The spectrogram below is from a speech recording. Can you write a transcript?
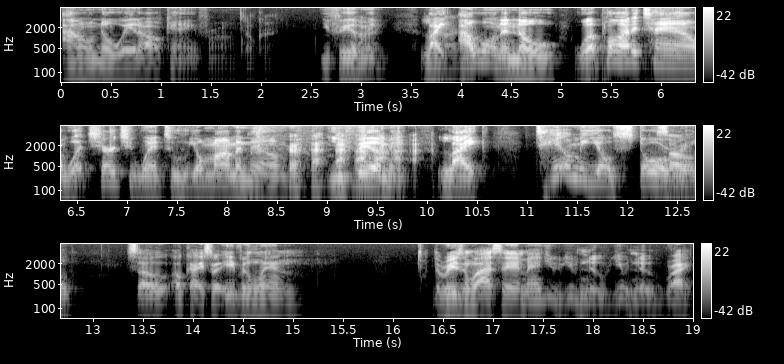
I don't know where it all came from. Okay. You feel All me? right. Like right. I want to know what part of town, what church you went to, who your mom and them. you feel me? Like, tell me your story. So, so okay. So even when the reason why I said, man, you you knew, you knew, right?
